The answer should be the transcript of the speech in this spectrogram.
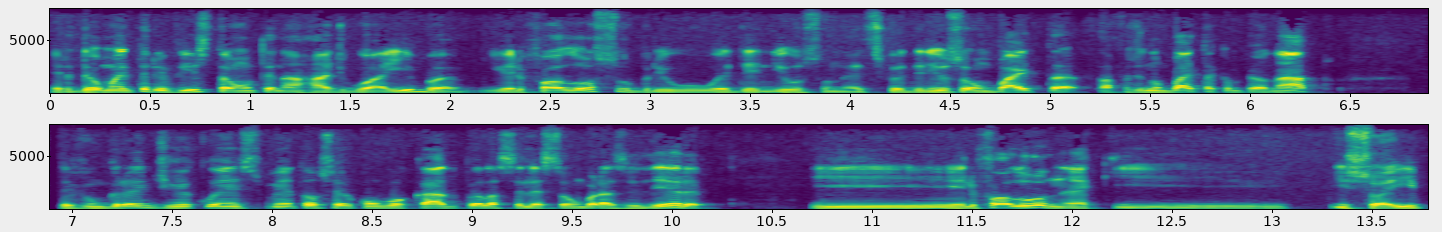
ele deu uma entrevista ontem na Rádio Guaíba e ele falou sobre o Edenilson, né? Disse que o Edenilson é um baita, tá fazendo um baita campeonato, teve um grande reconhecimento ao ser convocado pela seleção brasileira e ele falou, né, que isso aí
